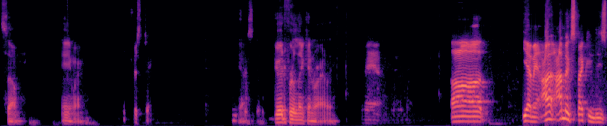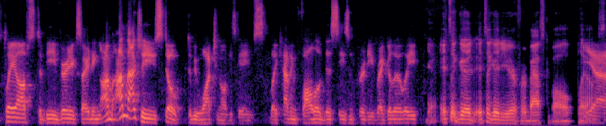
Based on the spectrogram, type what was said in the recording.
So, anyway, Interesting. Interesting. Yeah. Good for Lincoln Riley. Man. Uh, yeah, man, I, I'm expecting these playoffs to be very exciting. I'm I'm actually stoked to be watching all these games, like having followed this season pretty regularly. Yeah, it's a good it's a good year for basketball playoffs. Yeah,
